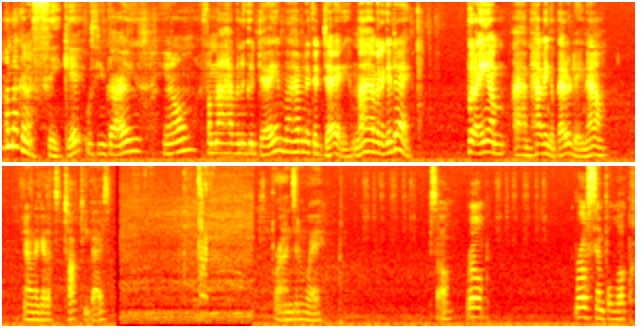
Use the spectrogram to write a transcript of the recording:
I'm not gonna fake it with you guys, you know? If I'm not having a good day, I'm not having a good day. I'm not having a good day. But I am I'm having a better day now. Now that I got to talk to you guys. Bronzing away. So, real real simple look.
